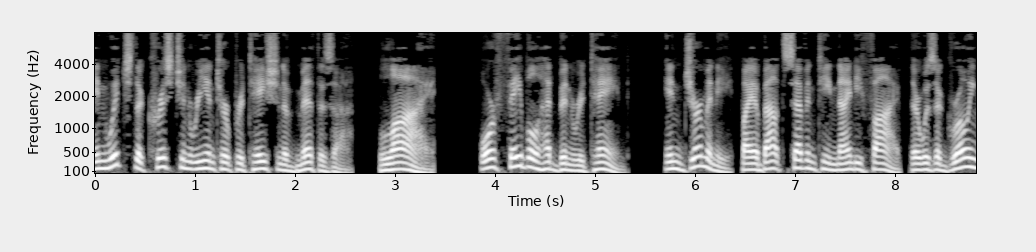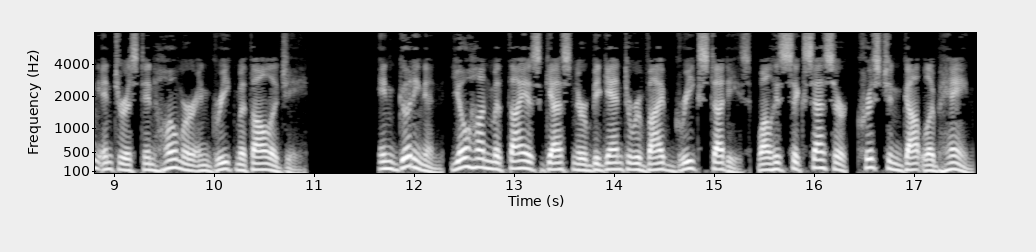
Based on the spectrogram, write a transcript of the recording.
in which the Christian reinterpretation of myth as a lie or fable had been retained. In Germany, by about 1795, there was a growing interest in Homer and Greek mythology. In Göttingen, Johann Matthias Gessner began to revive Greek studies, while his successor, Christian Gottlob Heyne,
